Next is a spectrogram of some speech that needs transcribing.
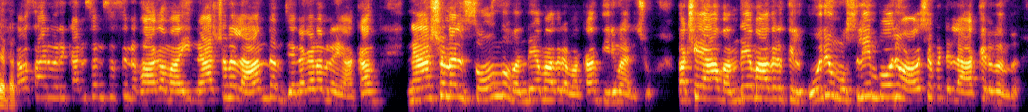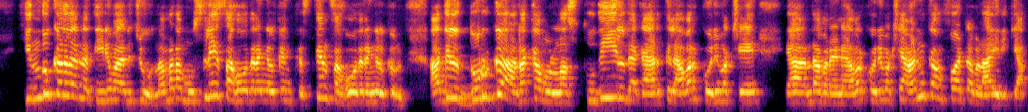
ചേട്ടൻ. അവസാനം ഒരു കൺസെൻസസിന്റെ ഭാഗമായി നാഷണൽ ആന്തം ജനഗണമനയാക്കാം. നാഷണൽ സോങ് വന്ദേ മാതരമാക്കാൻ തീരുമാനിച്ചു. പക്ഷേ ആ വന്ദേ മാതരത്തിൽ ഒരു മുസ്ലിം പോലും ആവശ്യപ്പെട്ടില്ല ആക്കരുതെന്ന് ഹിന്ദുക്കൾ തന്നെ തീരുമാനിച്ചു. നമ്മുടെ മുസ്ലിം സഹോദരങ്ങൾക്കും ക്രിസ്ത്യൻ സഹോദരങ്ങൾക്കും അതിൽ ദുർഗ അടക്കമുള്ള സ്തുതിയുടെ കാര്യത്തിൽ അവർക്ക് ഒരുപക്ഷെ എന്താ പറയുക അവർക്ക് ഒരുപക്ഷെ അൺകംഫർട്ടബിൾ ആയിരിക്കാം.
